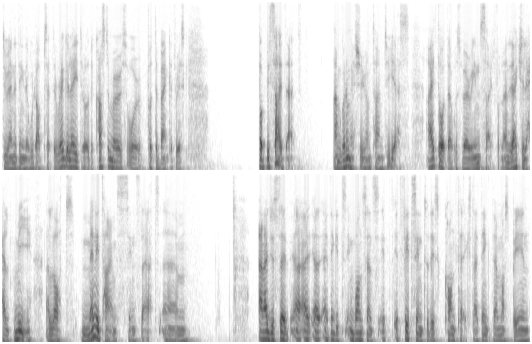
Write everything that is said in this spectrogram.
do anything that would upset the regulator or the customers or put the bank at risk. But beside that, I'm going to measure you on time to yes. I thought that was very insightful, and it actually helped me a lot many times since that. Um, and I just said, I, I, think it's in one sense it, it fits into this context. I think there must be in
